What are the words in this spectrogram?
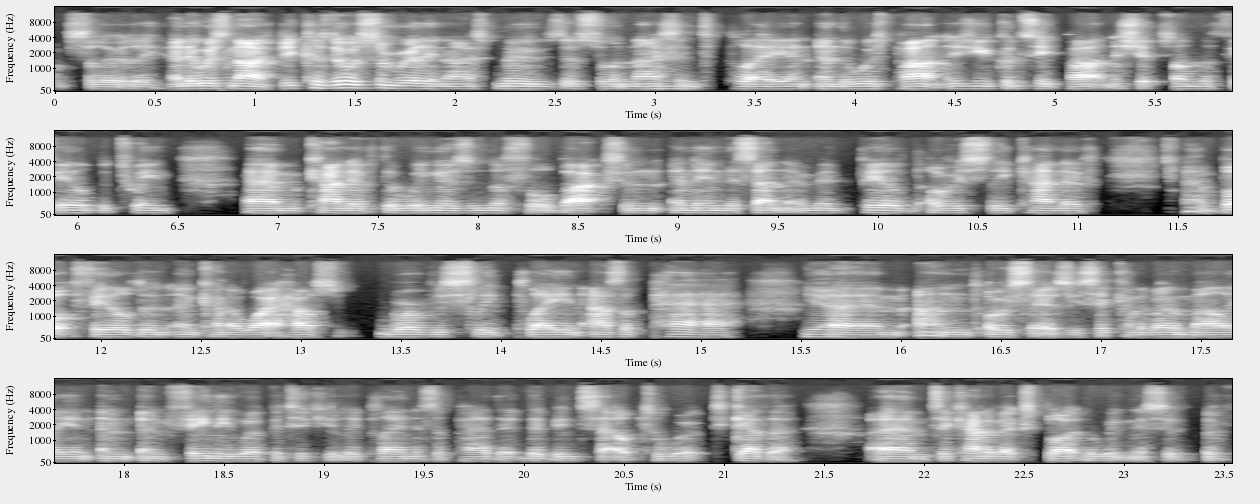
absolutely, and it was nice because there was some really nice moves. There's some nice mm. interplay, and, and there was partners. You could see partnerships on the field between um, kind of the wingers and the fullbacks, and, and in the centre midfield, obviously, kind of um, Butterfield and, and kind of Whitehouse were obviously playing as a pair. Yeah. Um, and obviously, as you said, kind of O'Malley and, and, and Feeney were particularly playing as a pair. They, they've been set up to work together um, to kind of exploit the weakness of, of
